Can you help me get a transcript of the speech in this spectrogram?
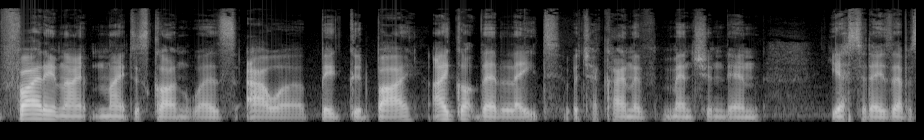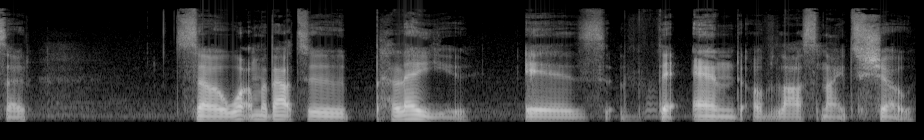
Friday night, night just gone, was our big goodbye. I got there late, which I kind of mentioned in yesterday's episode. So, what I'm about to play you is the end of last night's show.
